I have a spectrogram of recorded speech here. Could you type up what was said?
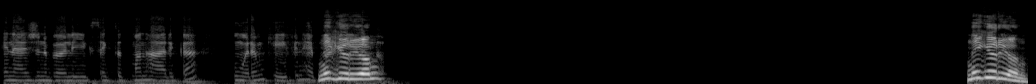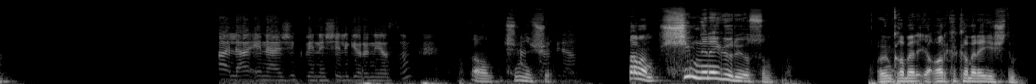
Enerjini böyle yüksek tutman harika. Umarım keyfin hep Ne görüyorsun? yerinde. ne görüyorsun? Hala enerjik ve neşeli görünüyorsun. Tamam şimdi şu. Tamam şimdi ne görüyorsun? Ön kamera arka kameraya geçtim.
